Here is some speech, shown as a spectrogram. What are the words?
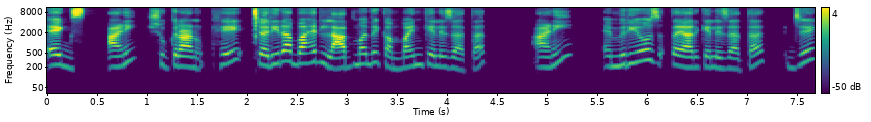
एग्स आणि शुक्राणू हे शरीराबाहेर लॅबमध्ये कंबाईन केले जातात आणि एम्ब्रिओज तयार केले जातात जे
